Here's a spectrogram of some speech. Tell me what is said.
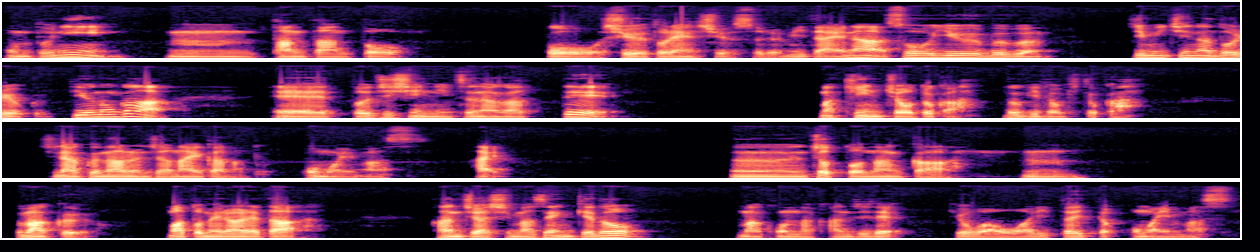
本当に、うん、淡々と、こう、シュート練習するみたいな、そういう部分、地道な努力っていうのが、えー、っと、自信につながって、まあ、緊張とか、ドキドキとか、しなくなるんじゃないかなと思います。ちょっとなんか、うん、うまくまとめられた感じはしませんけど、まあこんな感じで今日は終わりたいと思います。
